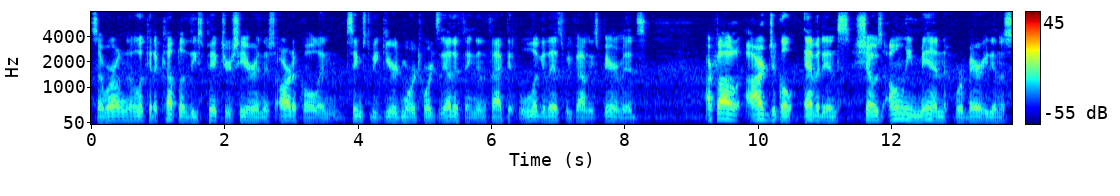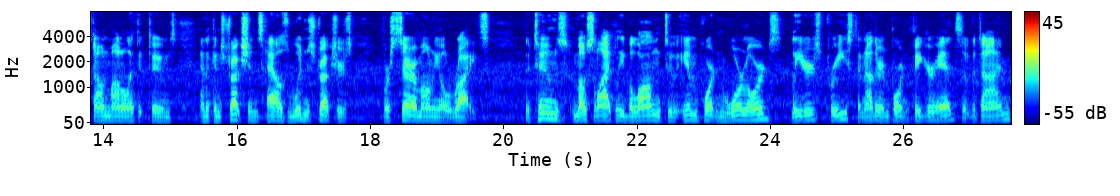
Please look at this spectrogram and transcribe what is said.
So we're only going to look at a couple of these pictures here in this article, and seems to be geared more towards the other thing than the fact that look at this, we found these pyramids. Archaeological evidence shows only men were buried in the stone monolithic tombs, and the constructions housed wooden structures for ceremonial rites. The tombs most likely belonged to important warlords, leaders, priests, and other important figureheads of the time.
